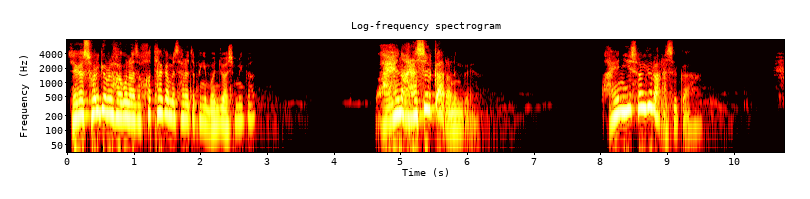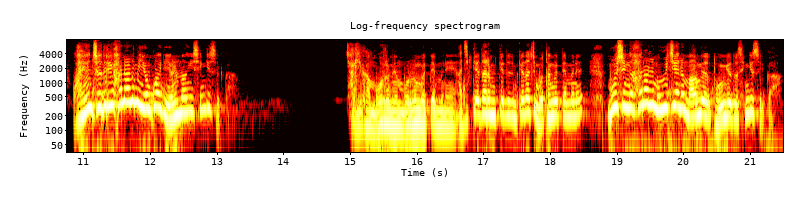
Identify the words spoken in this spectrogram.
제가 설교를 하고 나서 허탈감에 사로잡힌 게 뭔지 아십니까? 과연 알았을까라는 거예요. 과연 이 설교를 알았을까? 과연 저들이 하나님의 영광에 대해 열망이 생겼을까? 자기가 모르면 모르는 것 때문에 아직 깨달으면 깨달지, 깨닫지 못한 것 때문에 무엇인가 하나님을 의지하는 마음에 동료도 생겼을까?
